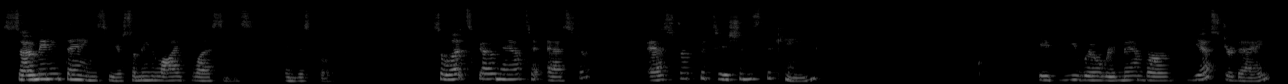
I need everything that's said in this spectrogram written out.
So many things here, so many life lessons in this book. So let's go now to Esther. Esther petitions the king. If you will remember yesterday,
